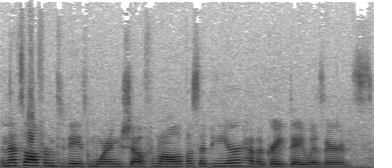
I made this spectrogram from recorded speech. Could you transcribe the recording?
And that's all from today's morning show from all of us up here. Have a great day, Wizards.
